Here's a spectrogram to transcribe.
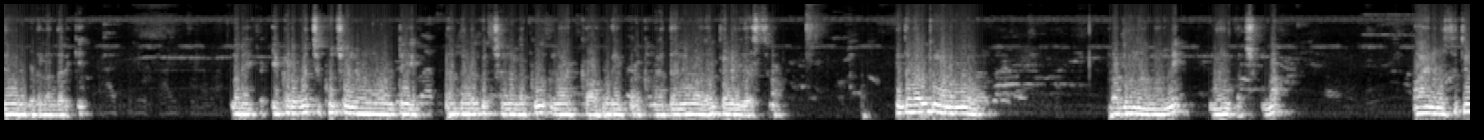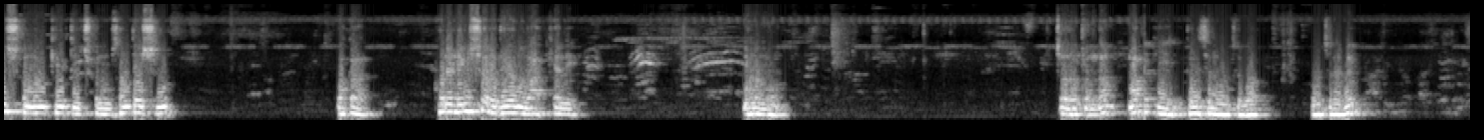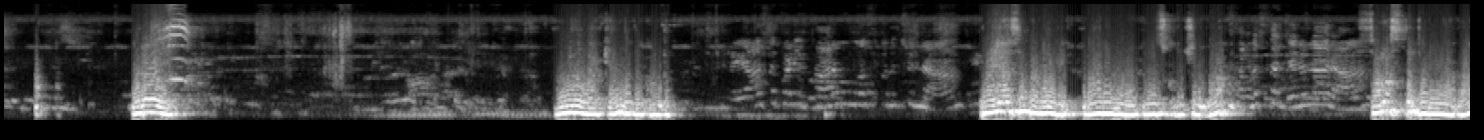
దేవుని బిడ్డలందరికీ. మరి ఇక్కడ వచ్చి కూర్చొని ఉన్నటువంటి పెద్దలకు చిన్నలకు నా యొక్క హృదయపూర్వకమైన ధన్యవాదాలు తెలియజేస్తున్నాం ఇంతవరకు మనము ప్రభునామాన్ని మహింపరుచుకున్నాం ఆయనను స్థుతించుకున్నాం కీర్తించుకున్నాం సంతోషం ఒక కొన్ని నిమిషాల దేవుని వాక్యాన్ని మనము చదువుకుందాం. మనకి తెలిసిన వచ్చినవి. ఇరవై మూడో వాక్యం చదువుకుందాం. ప్రయాసపడి సమస్త జనులారా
